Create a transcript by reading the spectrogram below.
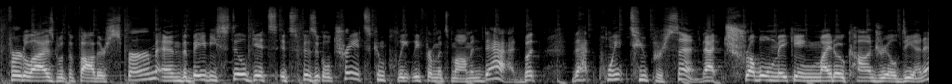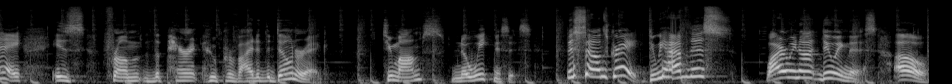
fertilized with the father's sperm, and the baby still gets its physical traits completely from its mom and dad. But that 0.2%, that trouble-making mitochondrial DNA, is from the parent who provided the donor egg. Two moms, no weaknesses. This sounds great. Do we have this? Why are we not doing this? Oh,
